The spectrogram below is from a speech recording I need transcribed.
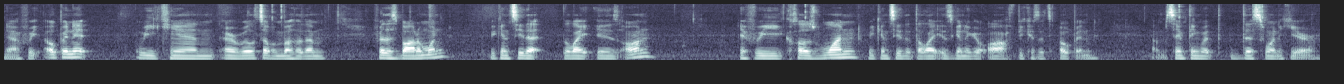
Now if we open it, we can, or well, let's open both of them. For this bottom one, we can see that the light is on. If we close one, we can see that the light is going to go off because it's open. Um, same thing with this one here.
